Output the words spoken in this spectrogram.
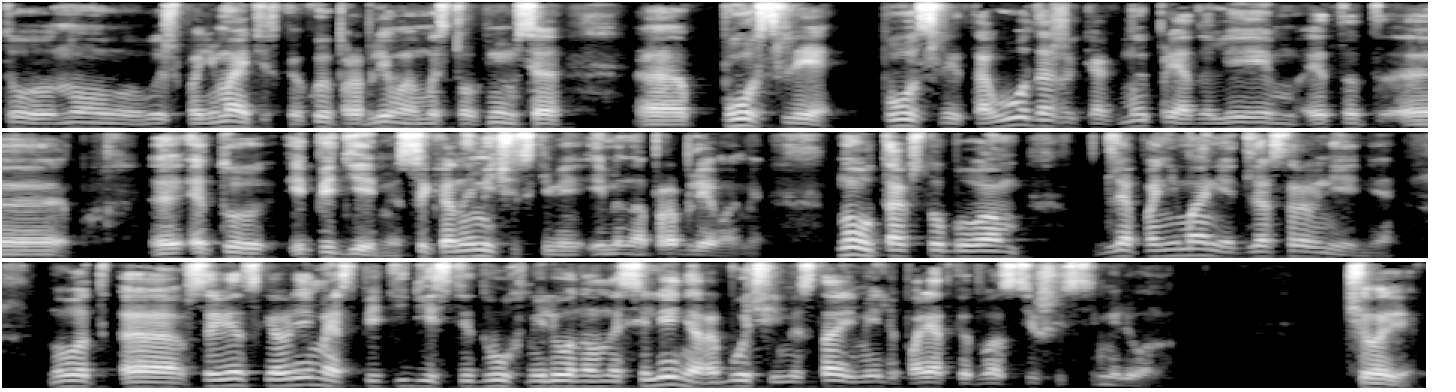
то ну, вы же понимаете, с какой проблемой мы столкнемся э, после, после того, даже как мы преодолеем этот, э, э, эту эпидемию, с экономическими именно проблемами. Ну, так, чтобы вам для понимания, для сравнения. Ну вот э, в советское время с 52 миллионов населения рабочие места имели порядка 26 миллионов человек.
